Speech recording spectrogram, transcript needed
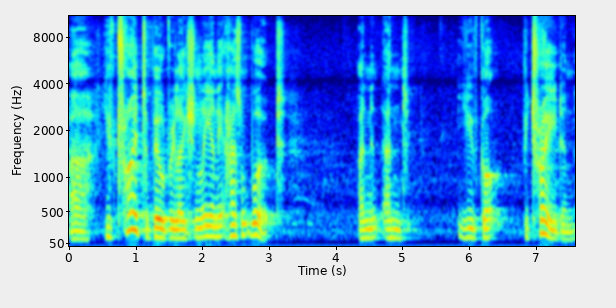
uh, you've tried to build relationally and it hasn't worked. And, and you've got betrayed. And,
